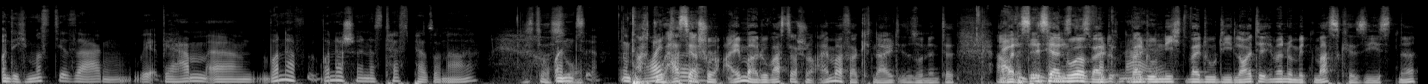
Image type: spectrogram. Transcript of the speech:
Und ich muss dir sagen, wir, wir haben ähm, wunder, wunderschönes Testpersonal. Ist das Und, so? und Ach, heute, du hast ja schon einmal, du warst ja schon einmal verknallt in so einen Test. Aber Nein, das ist ja nur, weil du, weil du nicht, weil du die Leute immer nur mit Maske siehst, ne?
